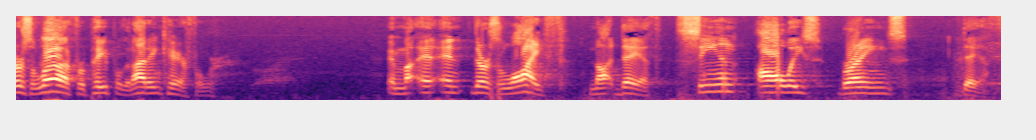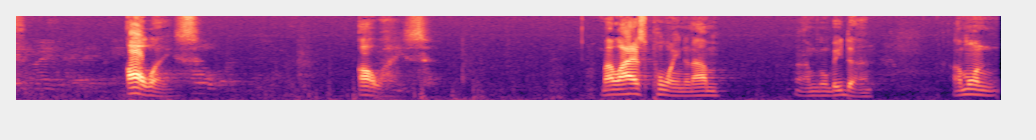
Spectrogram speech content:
There's love for people that I didn't care for. And, my, and, and there's life, not death. Sin always brings death. Always. Always. My last point, and I'm I'm going to be done. I'm on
